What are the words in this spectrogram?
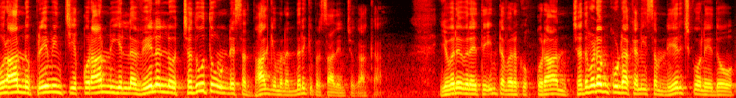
ఖురాన్ను ప్రేమించి ఖురాన్ను ఎల్ల వేలల్లో చదువుతూ ఉండే సద్భాగ్యం మనందరికీ ప్రసాదించుగాక. ఎవరెవరైతే ఇంతవరకు ఖురాన్ చదవడం కూడా కనీసం నేర్చుకోలేదో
